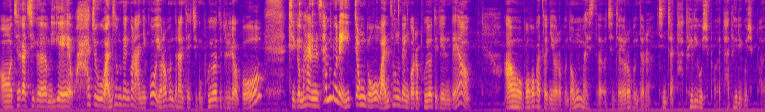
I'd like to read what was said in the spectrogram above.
어, 제가 지금 이게 아주 완성된 건 아니고 여러분들한테 지금 보여드리려고 지금 한 3분의 2 정도 완성된 거를 보여드리는데요. 아우, 먹어봤더니 여러분 너무 맛있어요. 진짜 여러분들은 진짜 다 드리고 싶어요. 다 드리고 싶어요.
